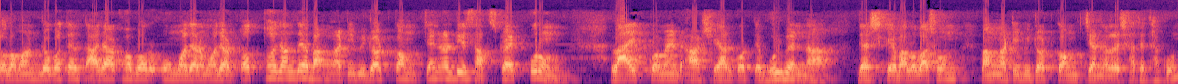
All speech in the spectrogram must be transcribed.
চলমান জগতের তাজা খবর ও মজার মজার তথ্য জানতে বাংলা টিভি ডট কম চ্যানেলটি সাবস্ক্রাইব করুন। লাইক, কমেন্ট আর শেয়ার করতে ভুলবেন না। দেশকে ভালোবাসুন বাংলা টিভি ডট কম চ্যানেলের সাথে থাকুন।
